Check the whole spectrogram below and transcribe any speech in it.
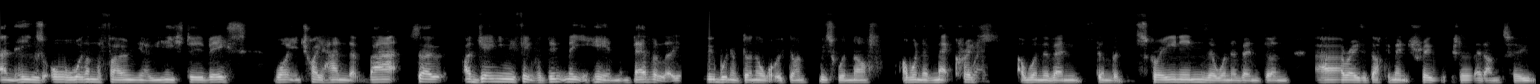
and he was always on the phone. You know, you need to do this. Why don't you try your hand at that? So I genuinely think if I didn't meet him and Beverly, we wouldn't have done all what we've done. We just wouldn't have. I wouldn't have met Chris. I wouldn't have then done the screenings. I wouldn't have then done our a documentary, which led on to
